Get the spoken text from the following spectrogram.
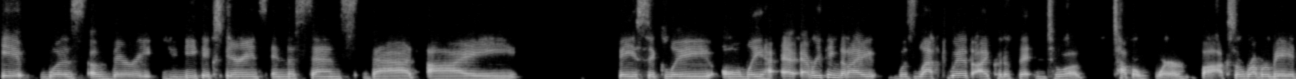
It was a very unique experience in the sense that I basically only everything that I was left with, I could have fit into a Tupperware box, a Rubbermaid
